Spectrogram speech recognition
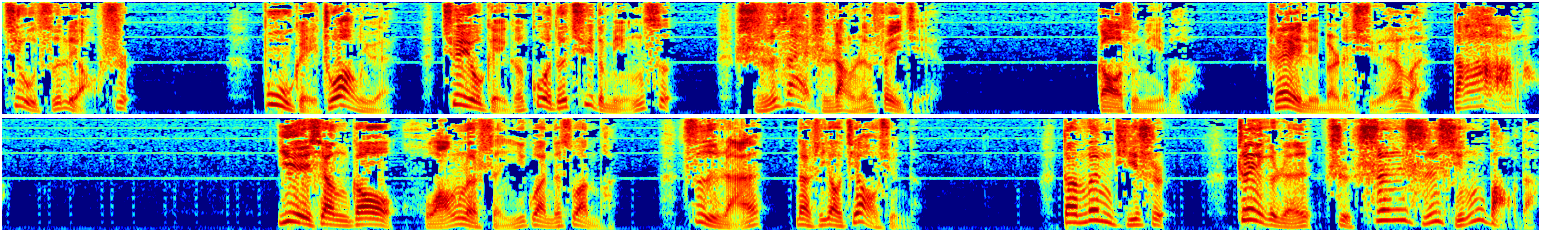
就此了事，不给状元。却又给个过得去的名次，实在是让人费解。告诉你吧，这里边的学问大了。叶向高黄了沈一贯的算盘，自然那是要教训的。但问题是，这个人是申时行保的，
